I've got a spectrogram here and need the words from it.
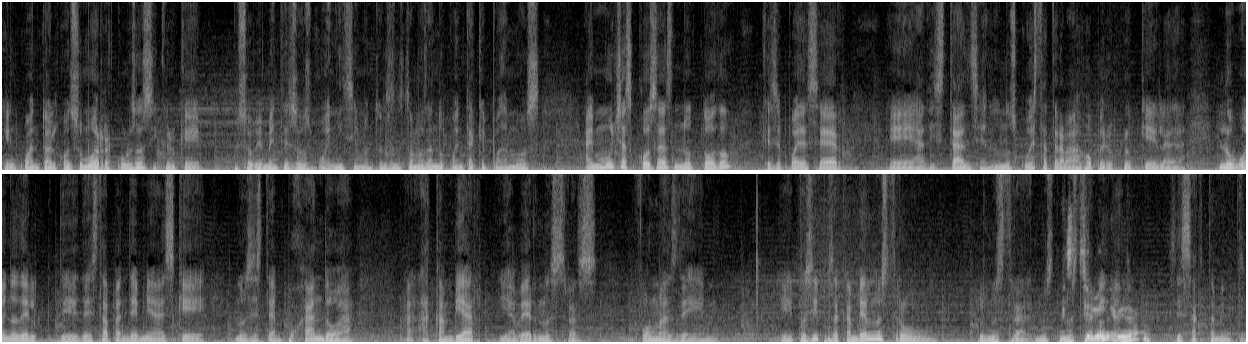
en cuanto al consumo de recursos y creo que pues obviamente eso es buenísimo. Entonces nos estamos dando cuenta que podemos, hay muchas cosas, no todo, que se puede hacer eh, a distancia. No nos cuesta trabajo, pero creo que lo bueno de, esta pandemia es que nos está empujando a, cambiar y a ver nuestras formas de, eh, pues sí, pues a cambiar nuestro, pues nuestra, nuestra vida. exactamente.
